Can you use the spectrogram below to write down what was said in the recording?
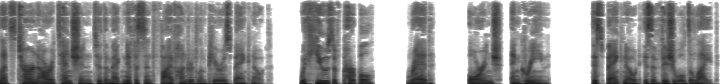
let's turn our attention to the magnificent 500 lempiras banknote. With hues of purple, red, orange, and green, this banknote is a visual delight.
